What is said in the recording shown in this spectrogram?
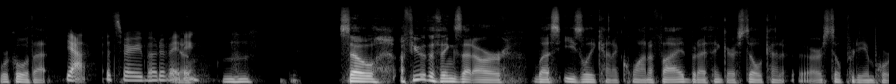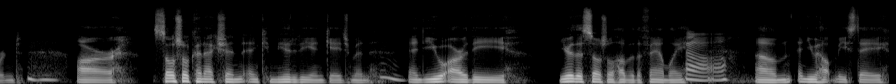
we're cool with that yeah it's very motivating hmm So a few of the things that are less easily kind of quantified, but I think are still kind of are still pretty important Mhm. are social connection and community engagement. Hmm. And you are the you're the social hub of the family, um, and you help me stay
